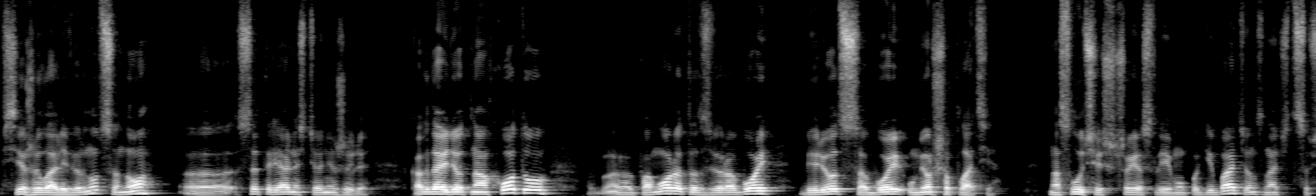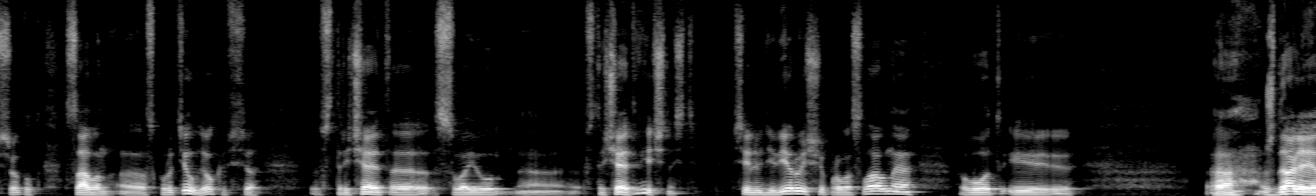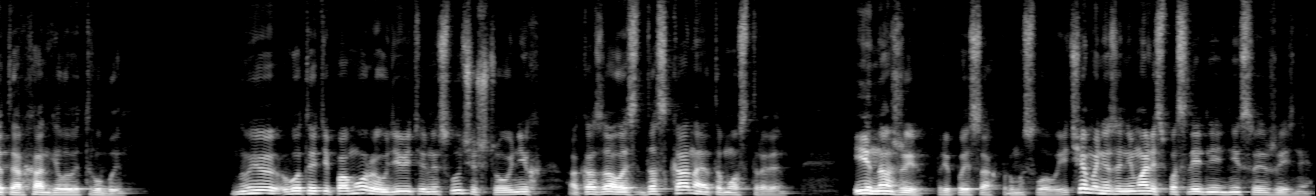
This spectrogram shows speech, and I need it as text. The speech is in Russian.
все желали вернуться, но э, с этой реальностью они жили. Когда идет на охоту, э, помор этот зверобой берет с собой умершее платье. На случай, что если ему погибать, он, значит, все тут саван э, раскрутил, лег и все, встречает э, свою, э, встречает вечность. Все люди верующие, православные, вот, и э, ждали этой архангеловой трубы. Ну и вот эти поморы, удивительный случай, что у них оказалась доска на этом острове и ножи при поясах промысловые. И чем они занимались в последние дни своей жизни?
